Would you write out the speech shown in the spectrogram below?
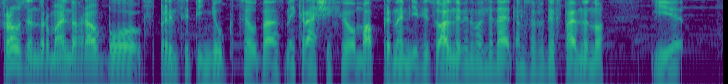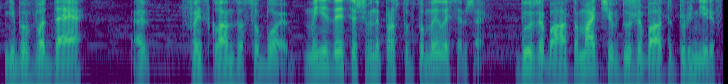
Фроузен нормально грав, бо в принципі нюк це одна з найкращих його мап. Принаймні візуально він виглядає там завжди впевнено і ніби веде фейсклан за собою. Мені здається, що вони просто втомилися вже. Дуже багато матчів, дуже багато турнірів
